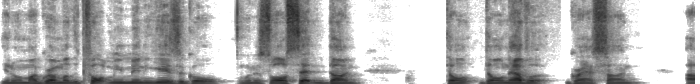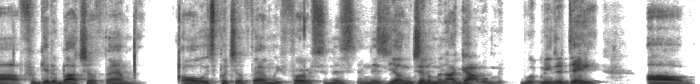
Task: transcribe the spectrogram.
You know, my grandmother taught me many years ago when it's all said and done, don't don't ever, grandson, uh, forget about your family. Always put your family first. And this and this young gentleman I got with me, with me today, um,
